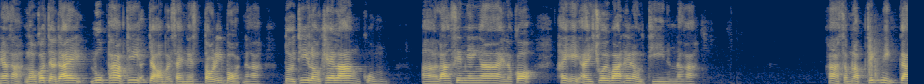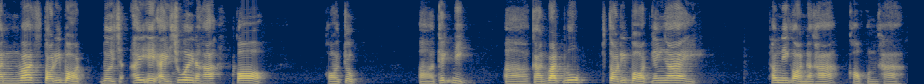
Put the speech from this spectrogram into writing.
นี่ยค่ะ เราก็จะได้รูปภาพที่จะเอาไปใส่ในสตอรี่บอร์ดนะคะ โดยที่เราแค่ร่างคงร่างเส้นง่าย ๆ แล้วก็ให้ AI ช่วยวาดให้เราอีกทีหนึ่งนะคะ ค่ะสำหรับเทคนิคการวาดสตอรี่บอร์ดโดยให้ AI ช่วยนะคะ ก็ขอจบเทคนิคการวาดรูปสตอรี่บอร์ดง่ายๆ เท่านี้ก่อนนะคะ ขอบคุณค่ะ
